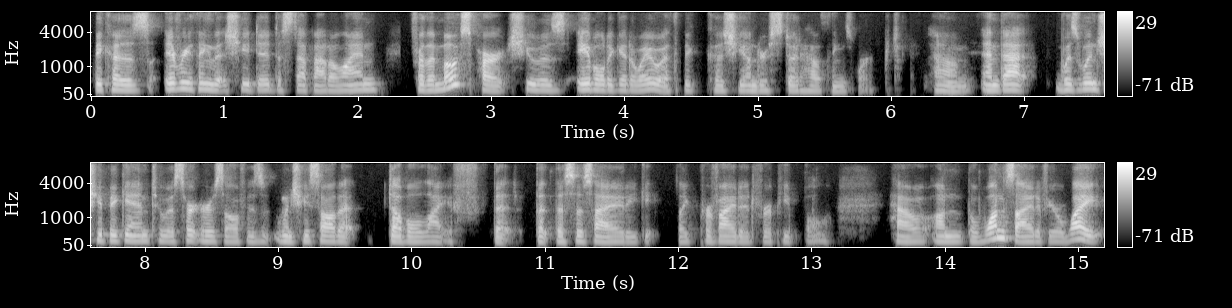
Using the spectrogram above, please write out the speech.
because everything that she did to step out of line, for the most part, she was able to get away with because she understood how things worked. Um, and that was when she began to assert herself is when she saw that double life that that the society like provided for people how on the one side if you're white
